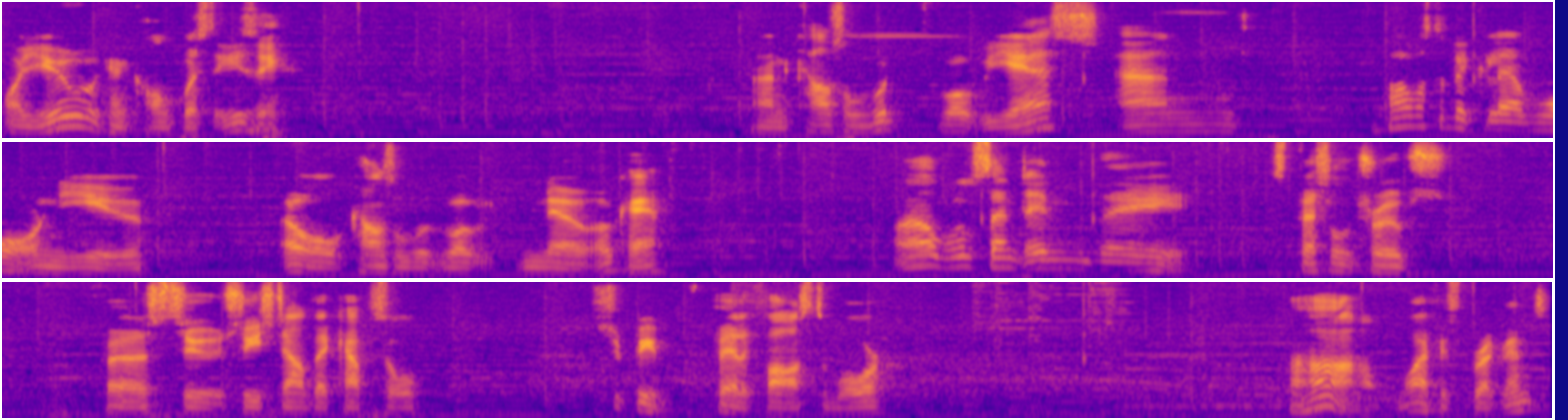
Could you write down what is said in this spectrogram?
Well, you we can conquest easy. And Castle Wood vote yes, and... If I was to declare war on you... Oh, Council would vote no, okay. Well, we'll send in the special troops first to siege down their capital. Should be fairly fast war. Aha, wife is pregnant.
